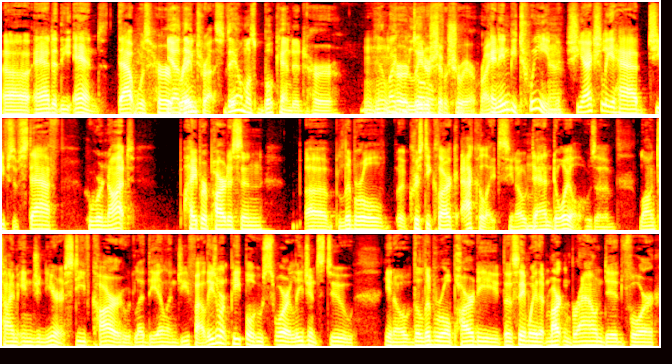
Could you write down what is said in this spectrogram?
Uh, and at the end, that was her yeah, brain they, trust. They almost bookended her mm-hmm. her McDonald leadership sure. career, right? And in between, yeah. she actually had chiefs of staff who were not hyper partisan, uh, liberal uh, Christy Clark acolytes. You know, mm. Dan Doyle, who's a longtime engineer, Steve Carr, who led the LNG file. These weren't people who swore allegiance to, you know, the Liberal Party the same way that Martyn Brown did for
